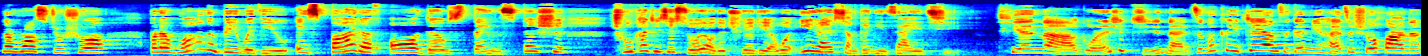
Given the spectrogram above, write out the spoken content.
那 Ross 就说，But I wanna be with you in spite of all those things。但是 除开这些所有的缺点，我依然想跟你在一起。天呐，果然是直男，怎么可以这样子跟女孩子说话呢？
